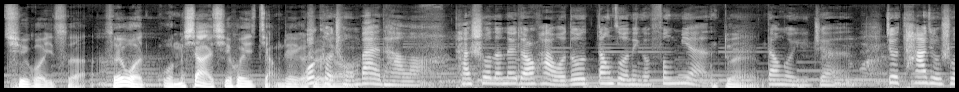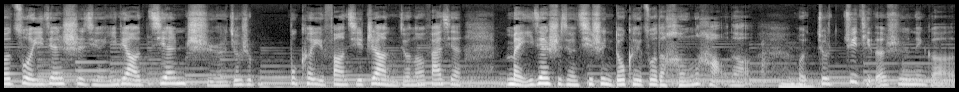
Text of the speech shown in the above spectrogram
去过一次，所以我我们下一期会讲这个我。可崇拜他了，他说的那段话我都当做那个封面对，当过一阵。就他就说做一件事情一定要坚持，就是不可以放弃，这样你就能发现每一件事情其实你都可以做得很好的。嗯我就具体的是那个，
